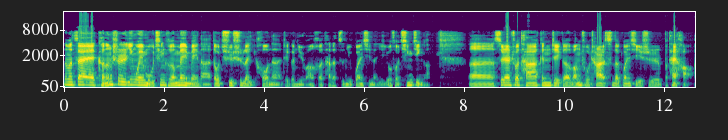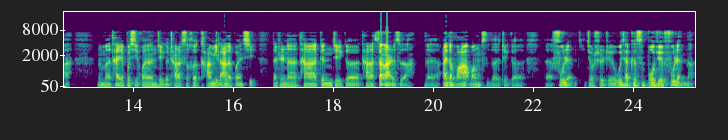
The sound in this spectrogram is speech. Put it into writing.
那么在可能是因为母亲和妹妹呢都去世了以后呢，这个女王和她的子女关系呢也有所亲近啊。呃，虽然说她跟这个王储查尔斯的关系是不太好啊，那么她也不喜欢这个查尔斯和卡米拉的关系，但是呢，她跟这个她三儿子啊，呃，爱德华王子的这个呃夫人，就是这个威塞克斯伯爵夫人呢。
